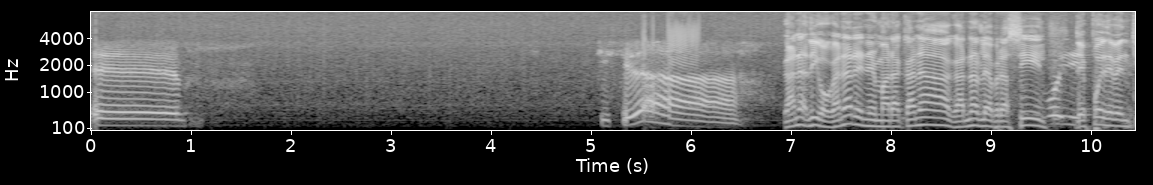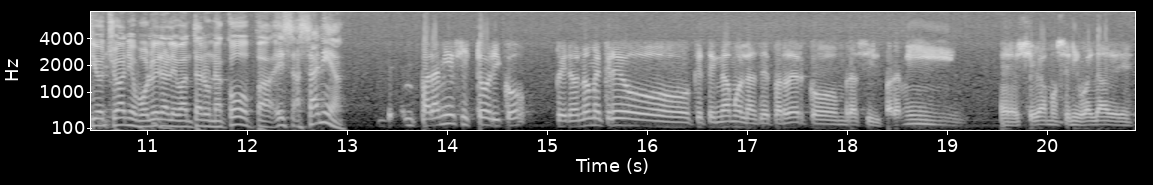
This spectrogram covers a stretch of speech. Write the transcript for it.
Eh, si se da digo, ganar en el Maracaná, ganarle a Brasil, después de 28 años volver a levantar una copa, ¿es hazaña? Para mí es histórico, pero no me creo que tengamos las de perder con Brasil. Para mí eh, llegamos en igualdad de,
